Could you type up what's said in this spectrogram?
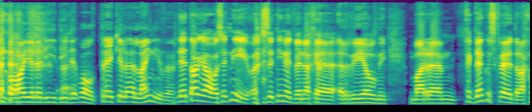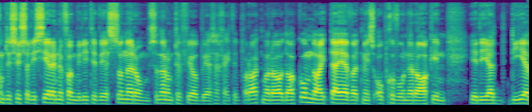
waar julle die die, die wel trek julle 'n lyn iewers? Dit dan ja, ons het nie ons het nie noodwendig 'n reël nie, maar ehm um, ek dink ons kry dit reg om te sosialiseer in 'n familie te wees sonder om sonder om te veel besigheid te praat, maar daar daar kom daai tye wat mens opgewonde raak en jy die die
